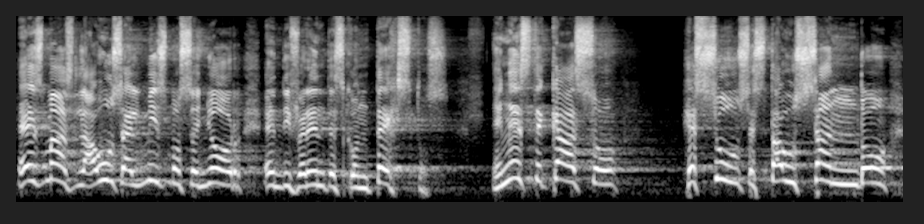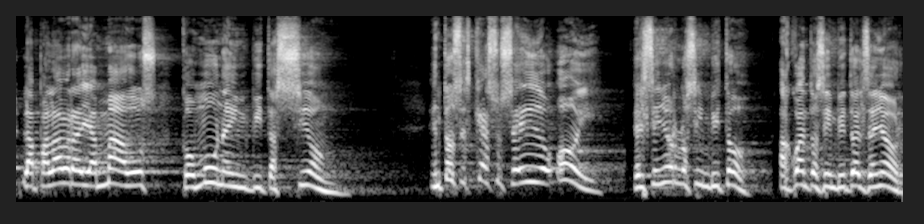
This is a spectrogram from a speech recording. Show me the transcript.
Es más, la usa el mismo Señor en diferentes contextos. En este caso, Jesús está usando la palabra llamados como una invitación. Entonces, ¿qué ha sucedido hoy? El Señor los invitó. ¿A cuántos invitó el Señor?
